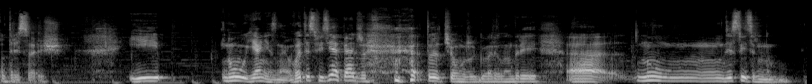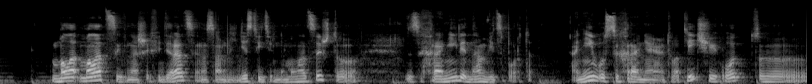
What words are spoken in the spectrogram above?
Потрясающе. И ну, я не знаю. В этой связи, опять же, то, о чем уже говорил Андрей, э, ну, действительно, молодцы в нашей федерации, на самом деле, действительно молодцы, что сохранили нам вид спорта. Они его сохраняют, в отличие от э,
